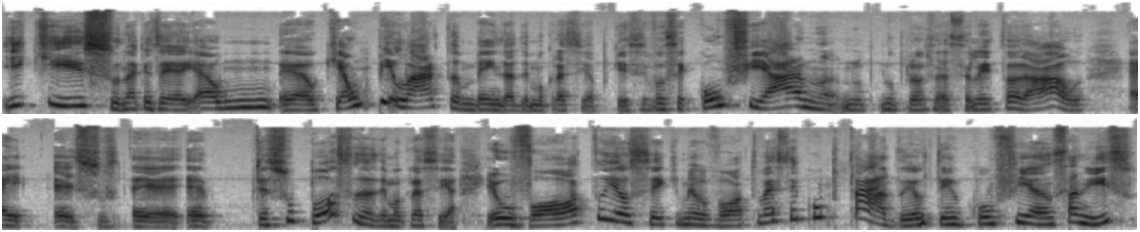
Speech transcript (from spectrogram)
E que isso, né, quer dizer, é, um, é que é um pilar também da democracia, porque se você confiar no, no, no processo eleitoral, é, é, é, é pressuposto da democracia. Eu voto e eu sei que meu voto vai ser computado, eu tenho confiança nisso.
